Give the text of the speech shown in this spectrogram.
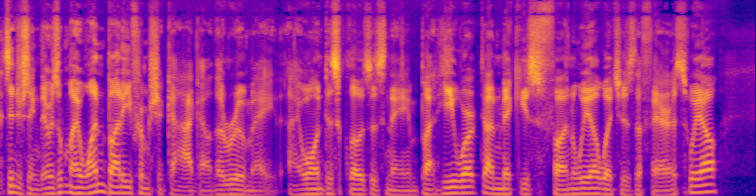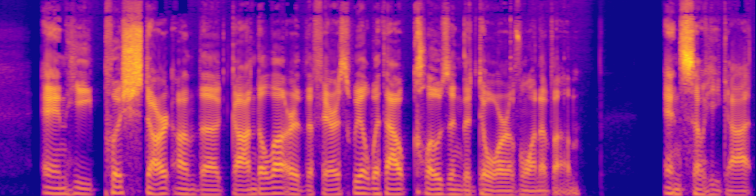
it's interesting. There was my one buddy from Chicago, the roommate. I won't disclose his name, but he worked on Mickey's Fun Wheel, which is the Ferris wheel. and he pushed start on the gondola or the Ferris wheel without closing the door of one of them. And so he got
